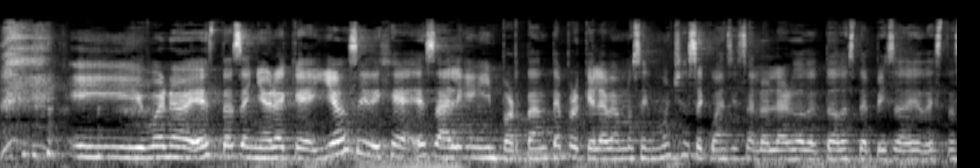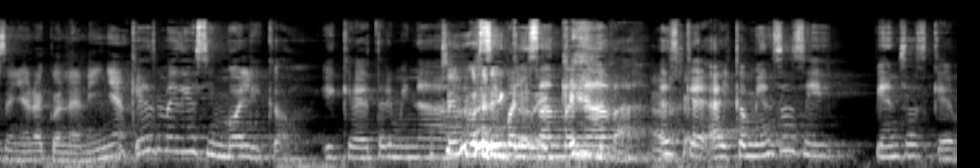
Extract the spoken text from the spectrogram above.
Y bueno, esta señora que yo sí dije es alguien importante porque la vemos en muchas secuencias a lo largo de todo este episodio de esta señora con la niña. Que es medio simbólico y que termina simbolizando nada. Es que al comienzo sí piensas que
